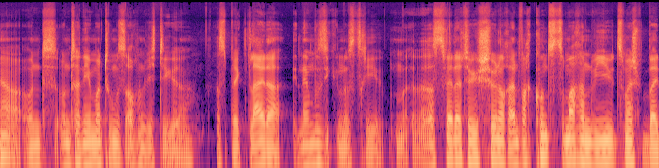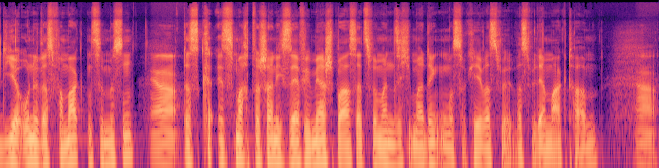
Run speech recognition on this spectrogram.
Ja, und Unternehmertum ist auch ein wichtiger Aspekt, leider, in der Musikindustrie. Das wäre natürlich schön, auch einfach Kunst zu machen, wie zum Beispiel bei dir, ohne das vermarkten zu müssen. Ja. Das, es macht wahrscheinlich sehr viel mehr Spaß, als wenn man sich immer denken muss, okay, was will, was will der Markt haben? Ja.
